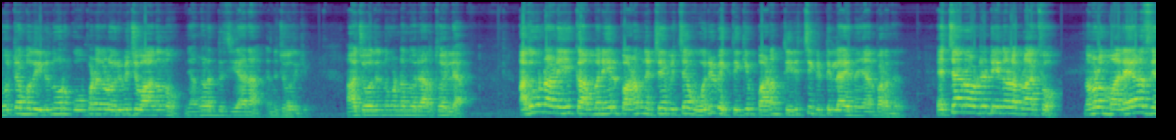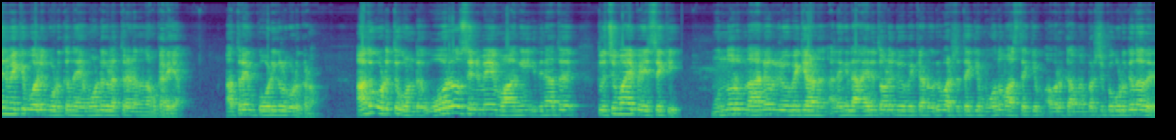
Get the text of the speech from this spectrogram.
നൂറ്റമ്പത് ഇരുന്നൂറും കൂപ്പണുകൾ ഒരുമിച്ച് വാങ്ങുന്നു. ഞങ്ങൾ എന്ത് ചെയ്യാനാ? എന്ന് ചോദിക്കും. ആ ചോദ്യം കൊണ്ടൊന്നും ഒരു അർത്ഥമില്ല അതുകൊണ്ടാണ് ഈ കമ്പനിയിൽ പണം നിക്ഷേപിച്ച ഒരു വ്യക്തിക്കും പണം തിരിച്ചു കിട്ടില്ല എന്ന് ഞാൻ പറഞ്ഞത്. എച്ച് ആർ ടി എന്നുള്ള പ്ലാറ്റ്ഫോം നമ്മൾ മലയാള സിനിമയ്ക്ക് പോലും കൊടുക്കുന്ന എമൗണ്ടുകൾ എത്രയാണെന്ന് നമുക്കറിയാം. അത്രയും കോടികൾ കൊടുക്കണം. അത് കൊടുത്തുകൊണ്ട് ഓരോ സിനിമയും വാങ്ങി ഇതിനകത്ത് തുച്ഛമായ പൈസയ്ക്ക് മുന്നൂറും നാനൂറും രൂപയ്ക്കാണ് അല്ലെങ്കിൽ ആയിരത്തോളം രൂപയ്ക്കാണ് ഒരു വർഷത്തേക്കും മൂന്ന് മാസത്തേക്കും അവർക്ക് ആ മെമ്പർഷിപ്പ് കൊടുക്കുന്നത്.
